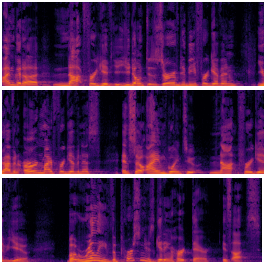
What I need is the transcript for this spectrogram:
I'm gonna not forgive you. You don't deserve to be forgiven. You haven't earned my forgiveness, and so I am going to not forgive you. But really, the person who's getting hurt there is us.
